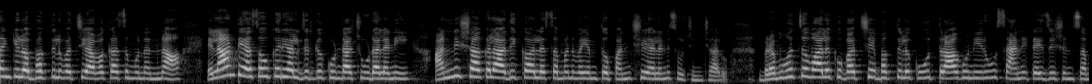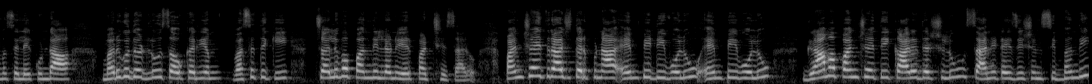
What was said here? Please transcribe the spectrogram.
సంఖ్యలో భక్తులు వచ్చే అవకాశం ఉన్నందున ఎలాంటి అసౌకర్యాలు జరగకుండా చూడాలని అన్ని శాఖల అధికారుల సమన్వయంతో పనిచేయాలని సూచించారు. బ్రహ్మోత్సవాలకు వచ్చే భక్తులకు త్రాగునీరు శానిటైజేషన్ సమస్య లేకుండా మరుగుదొడ్లు సౌకర్యం వసతికి చలువ పందిళ్ళను ఏర్పాటు చేశారు. పంచాయతీరాజ్ తరపున ఎంపీడీఓలు ఎంపీఓలు గ్రామ పంచాయతీ కార్యదర్శులు శానిటైజేషన్ సిబ్బంది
